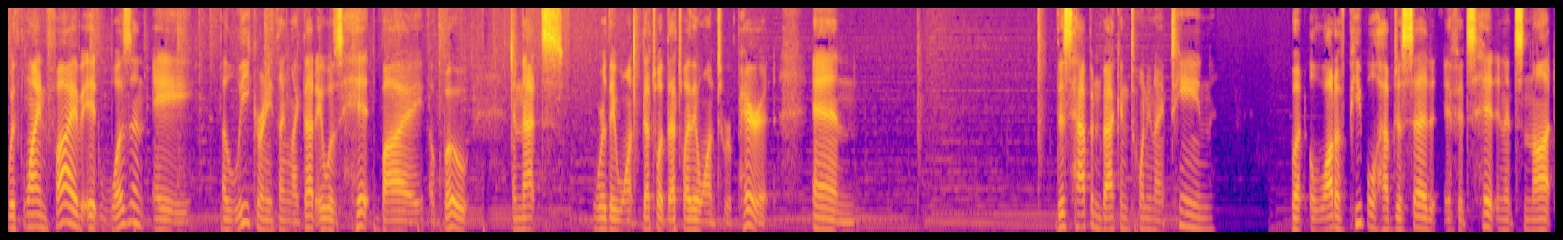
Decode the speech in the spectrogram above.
with line five. It wasn't a a leak or anything like that. It was hit by a boat, and that's where they want. That's what. That's why they want to repair it, and this happened back in 2019. But a lot of people have just said if it's hit and it's not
